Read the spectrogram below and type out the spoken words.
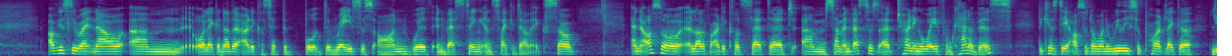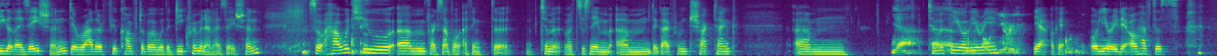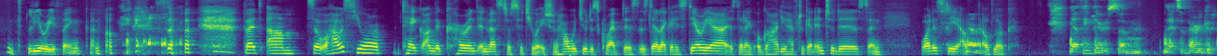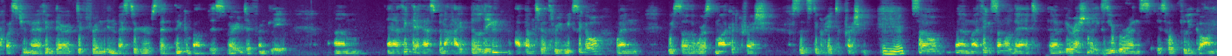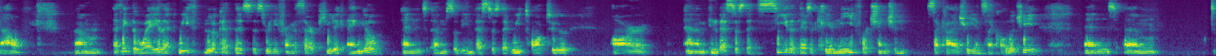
obviously right now um, or like another article said the the race is on with investing in psychedelics so and also a lot of articles said that um, some investors are turning away from cannabis because they also don't want to really support like a legalization. They rather feel comfortable with a decriminalization. So how would you, um, for example, I think the Tim, what's his name, um, the guy from Shark Tank, um, yeah, Timothy uh, O'Leary. O'Leary. Yeah, okay, O'Leary. They all have this leery thing, kind of. so, but um, so, how is your take on the current investor situation? How would you describe this? Is there like a hysteria? Is there like, oh God, you have to get into this? And what is the out yeah. outlook? Yeah, I think there's um, that's a very good question. I think there are different investor groups that think about this very differently. Um, and I think there has been a hype building up until three weeks ago when we saw the worst market crash since the Great Depression. Mm-hmm. So um, I think some of that um, irrational exuberance is hopefully gone now. Um, I think the way that we look at this is really from a therapeutic angle. And um, so the investors that we talk to are um, investors that see that there's a clear need for change in psychiatry and psychology. And um,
